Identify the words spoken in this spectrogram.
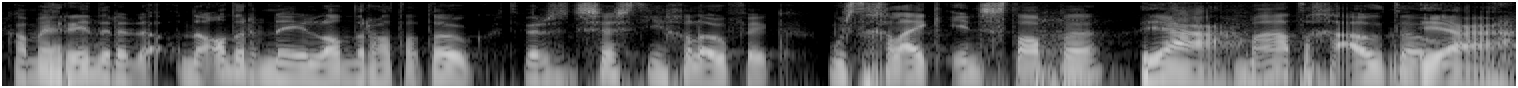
kan me herinneren, de- een andere Nederlander had dat ook. 2016 geloof ik. Moest gelijk instappen. Ja, Matige auto. ja.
